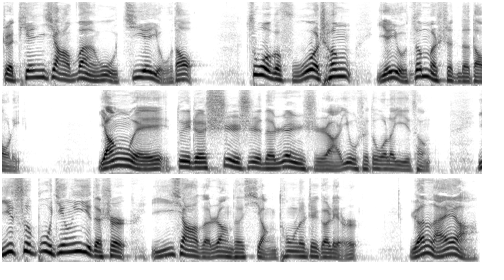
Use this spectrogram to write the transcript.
这天下万物皆有道。”做个俯卧撑也有这么深的道理。杨伟对这世事的认识啊，又是多了一层。一次不经意的事儿，一下子让他想通了这个理儿。原来呀，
